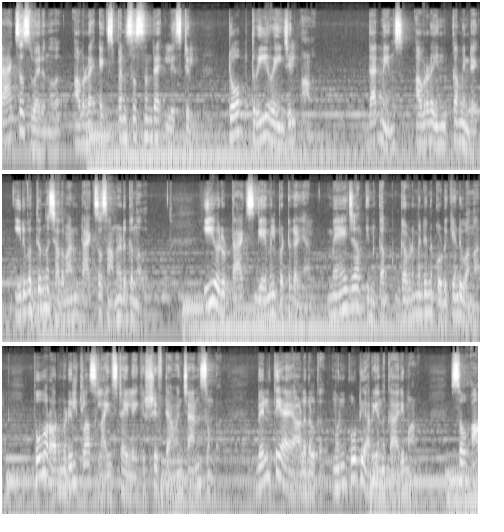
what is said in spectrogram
ടാക്സസ് വരുന്നത് അവരുടെ എക്സ്പെൻസസിന്റെ ലിസ്റ്റിൽ ടോപ്പ് ത്രീ റേഞ്ചിൽ ആണ്. ദാറ്റ് മീൻസ് അവരുടെ ഇൻകമിന്റെ ഇരുപത്തിയൊന്ന് ശതമാനം ടാക്സസ് ആണ് എടുക്കുന്നത്. ഈ ഒരു ടാക്സ് ഗെയിമിൽ പെട്ട് കഴിഞ്ഞാൽ മേജർ ഇൻകം ഗവൺമെന്റിന് കൊടുക്കേണ്ടി വന്നാൽ poor or middle class life സ്റ്റൈലിലേക്ക് ഷിഫ്റ്റ് ആവാൻ ചാൻസ് ഉണ്ട്. വെൽത്തിയായ ആളുകൾക്ക് മുൻകൂട്ടി അറിയുന്ന കാര്യമാണ്. സോ ആ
